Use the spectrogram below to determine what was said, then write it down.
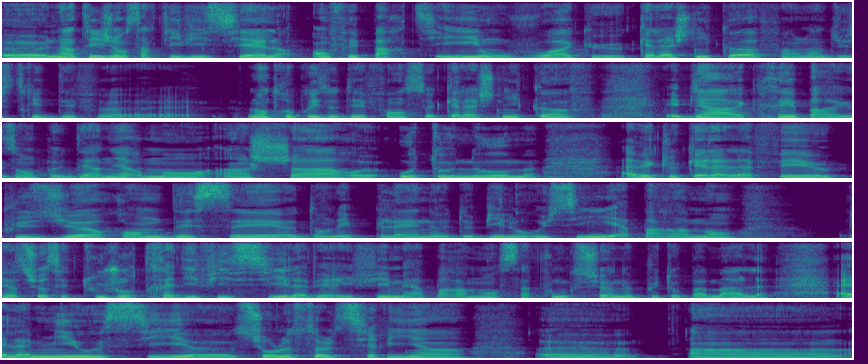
Euh, L'intelligence artificielle en fait partie. On voit que Kalachnikov, hein, euh, l'entreprise de défense Kalachnikov, eh bien, a créé par exemple dernièrement un char euh, autonome avec lequel elle a fait plusieurs rangs d'essai dans les plaines de Biélorussie. Apparemment, Bien sûr, c'est toujours très difficile à vérifier, mais apparemment ça fonctionne plutôt pas mal. Elle a mis aussi euh, sur le sol syrien euh, un,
